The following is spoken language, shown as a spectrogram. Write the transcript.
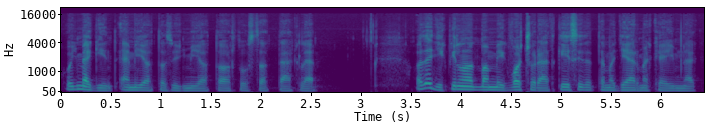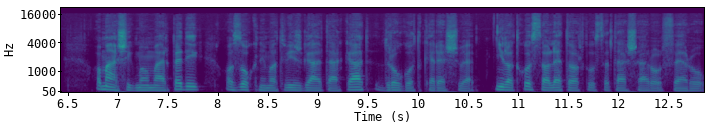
hogy megint emiatt az ügy miatt tartóztatták le. Az egyik pillanatban még vacsorát készítettem a gyermekeimnek, a másikban már pedig az oknimat vizsgálták át, drogot keresve, nyilatkozta a letartóztatásáról Ferro.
